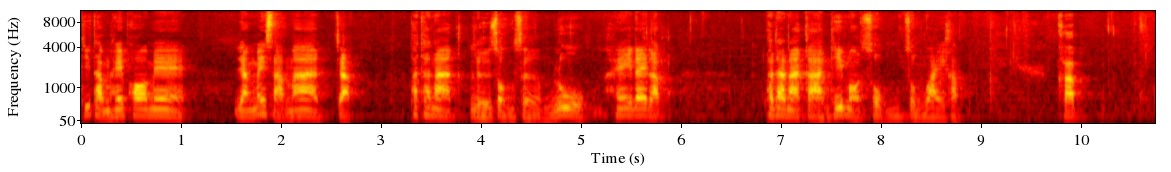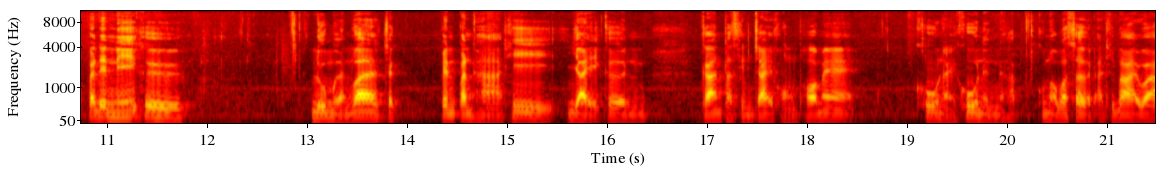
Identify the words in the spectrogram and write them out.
ที่ทำให้พ่อแม่ยังไม่สามารถจะ พัฒนาหรือส่งเสริมลูกให้ได้รับพัฒนาการที่เหมาะสมสมวัยครับ ครับ ประเด็นนี้คือ ดูเหมือนว่าจะเป็นปัญหาที่ใหญ่เกินการตัดสินใจของพ่อแม่คู่ไหนคู่หนึ่งนะครับ คุณหมอประเสริฐอธิบายว่า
